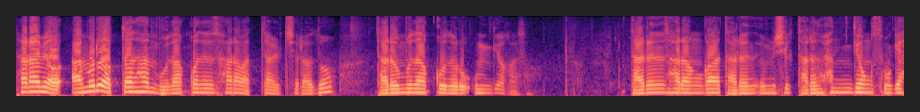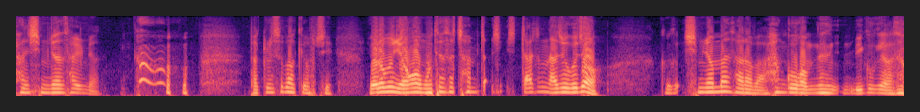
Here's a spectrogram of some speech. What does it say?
사람이 어- 아무리 어떤 한 문화권에서 살아왔다 할지라도 다른 문화권으로 옮겨가서 다른 사람과 다른 음식, 다른 환경 속에 한 10년 살면 바뀔 수밖에 없지. 여러분 영어 못해서 참 짜, 짜증 나죠, 그죠? 그 10년만 살아봐. 한국 없는 미국에 가서?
